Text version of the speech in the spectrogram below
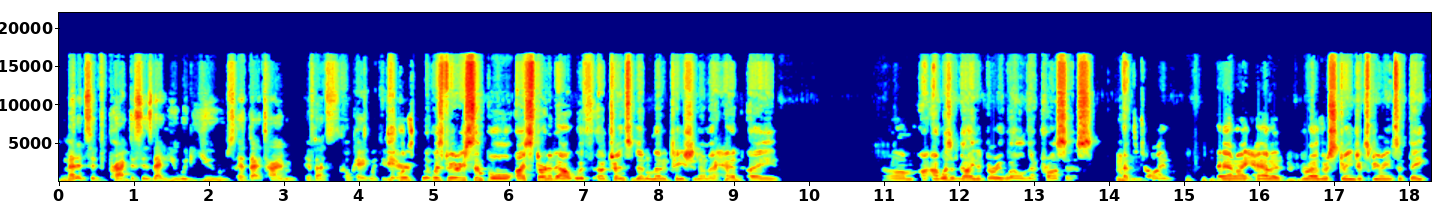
meditative practices that you would use at that time, if that's okay with you. It was it was very simple. I started out with uh, transcendental meditation, and I had a. Um, I wasn't guided very well in that process mm-hmm. at the mm-hmm. time, and I had a rather strange experience that they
